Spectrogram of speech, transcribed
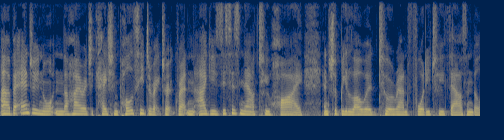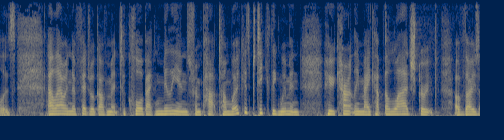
Uh, but Andrew Norton, the Higher Education Policy Director at Grattan, argues this is now too high and should be lowered to around $42,000, allowing the federal government to claw back millions from part time workers, particularly women who currently make up the large group of those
